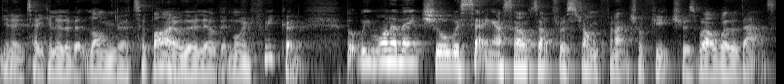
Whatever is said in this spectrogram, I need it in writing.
you know take a little bit longer to buy or they're a little bit more infrequent, but we want to make sure we're setting ourselves up for a strong financial future as well, whether that's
